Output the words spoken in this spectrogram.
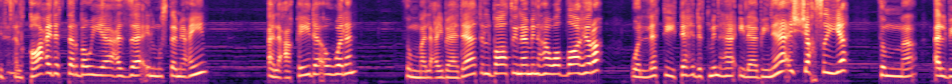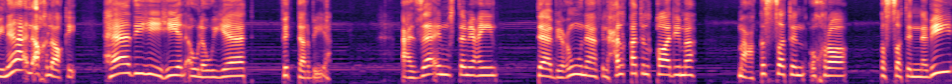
إذا القاعدة التربوية أعزائي المستمعين العقيدة أولا ثم العبادات الباطنة منها والظاهرة والتي تهدف منها إلى بناء الشخصية ثم البناء الأخلاقي. هذه هي الأولويات في التربية. أعزائي المستمعين تابعونا في الحلقة القادمة مع قصة أخرى قصة النبي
